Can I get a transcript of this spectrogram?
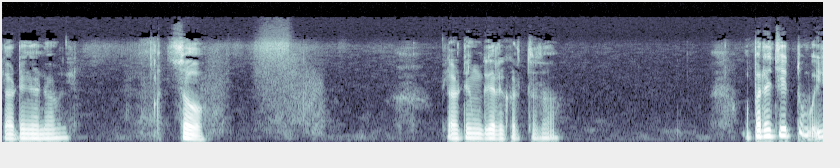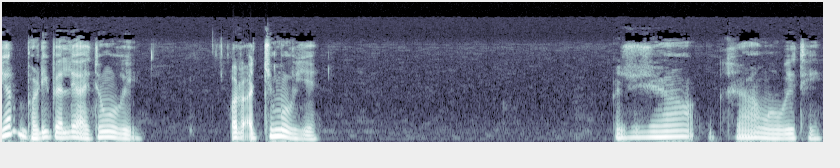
flirting and all so flirting वगैरह करता था अपराजित तो यार बड़ी पहले आई थी मूवी और अच्छी मूवी है या क्या मूवी थी?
